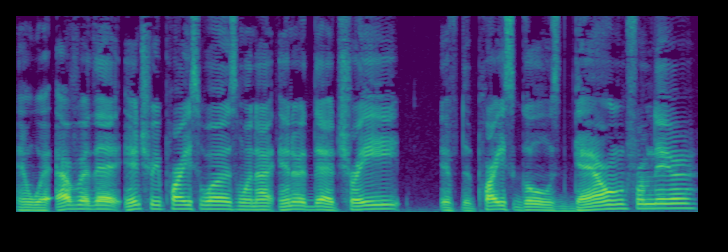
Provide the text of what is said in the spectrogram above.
And wherever that entry price was when I entered that trade, if the price goes down from there,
